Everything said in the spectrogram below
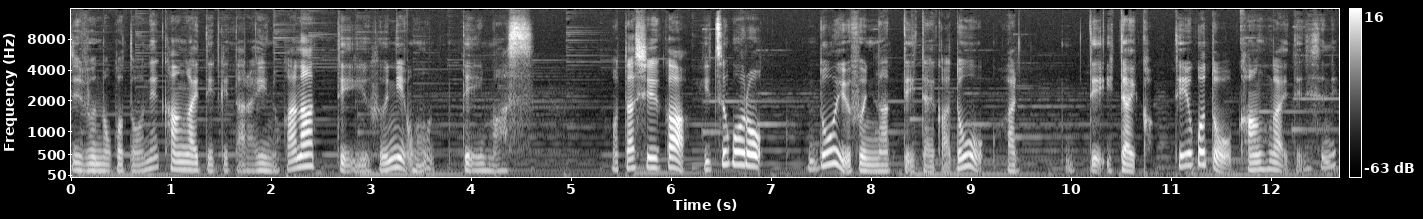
自分のことをね考えていけたらいいのかなっていうふうに思っています。私がいつ頃どういうふうになっていたいかどうあっていたいかっていうことを考えてですね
